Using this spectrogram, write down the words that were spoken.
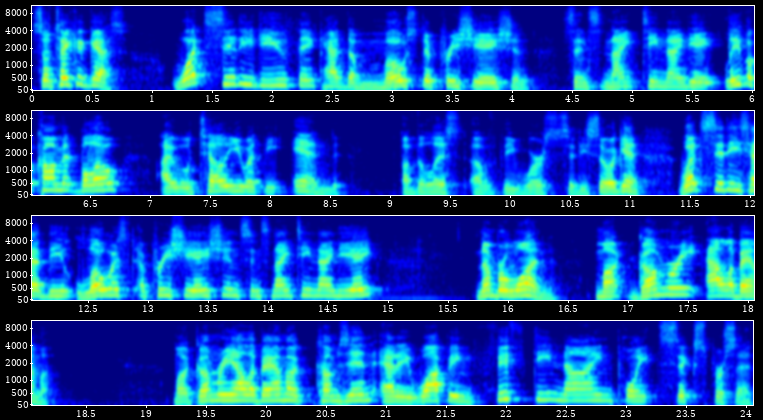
So take a guess. What city do you think had the most appreciation since 1998? Leave a comment below. I will tell you at the end of the list of the worst cities. So again, what cities had the lowest appreciation since 1998? Number one, Montgomery, Alabama. Montgomery, Alabama comes in at a whopping 59.6%.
